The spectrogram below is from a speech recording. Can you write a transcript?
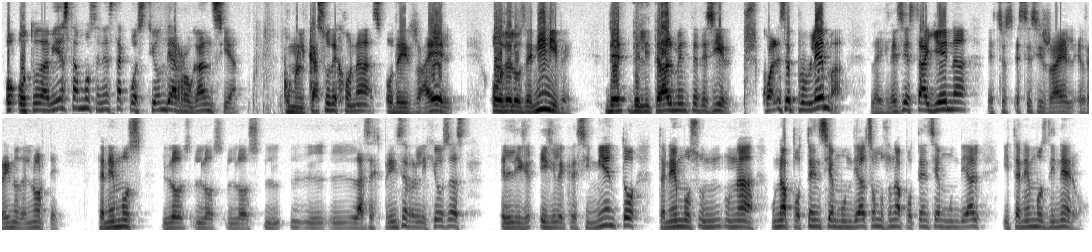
¿O, todavía estamos en esta cuestión de arrogancia, como en el caso de Jonás o de Israel, o de los de Nínive, de, literalmente decir, ¿cuál es el problema? La iglesia está llena, este es, es Israel, el reino del norte. Tenemos los, las experiencias religiosas, el, crecimiento, tenemos una potencia mundial, somos una potencia mundial y tenemos dinero.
